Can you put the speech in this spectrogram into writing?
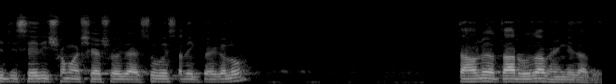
যদি সেরির সময় শেষ হয়ে যায় সুবে সাদিক হয়ে গেল, তাহলে তার রোজা ভেঙে যাবে।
